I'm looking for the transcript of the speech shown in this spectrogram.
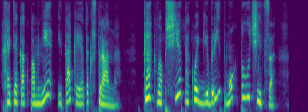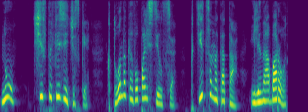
Хотя, как по мне, и так, и это странно. Как вообще такой гибрид мог получиться? Ну, Чисто физически. Кто на кого польстился? Птица на кота или наоборот?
